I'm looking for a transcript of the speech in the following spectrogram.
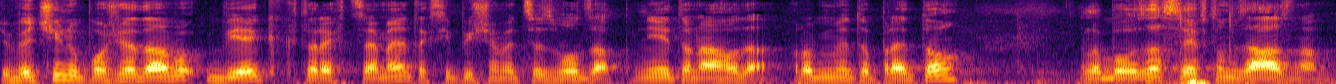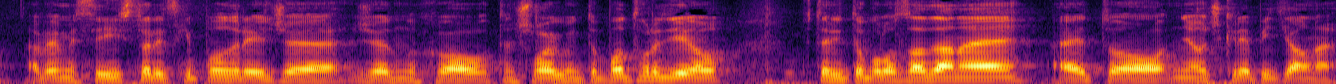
Že väčšinu požiadaviek, ktoré chceme, tak si píšeme cez WhatsApp. Nie je to náhoda. Robíme to preto, lebo zase je v tom záznam. A vieme si historicky pozrieť, že, že jednoducho ten človek mi to potvrdil, vtedy to bolo zadané a je to neočkriepiteľné.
